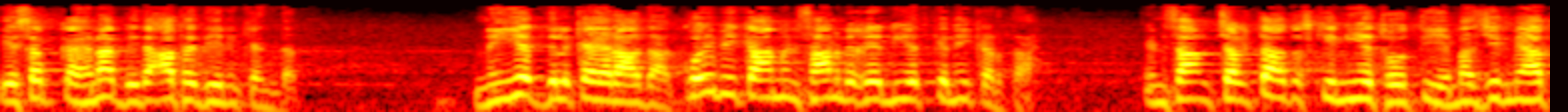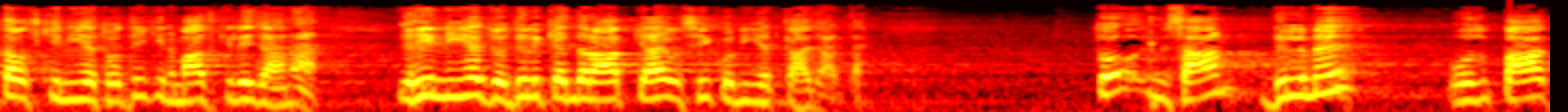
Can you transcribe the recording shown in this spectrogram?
یہ سب کہنا بدعت ہے دین کے اندر۔ نیت دل کا ارادہ، کوئی بھی کام انسان بغیر نیت کے نہیں کرتا۔ انسان چلتا ہے تو اس کی نیت ہوتی ہے، مسجد میں آتا ہے اس کی نیت ہوتی ہے کہ نماز کے لیے جانا ہے۔ یہی نیت جو دل کے اندر آپ کیا ہے اسی کو نیت کہا جاتا ہے۔ تو انسان دل میں پاک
